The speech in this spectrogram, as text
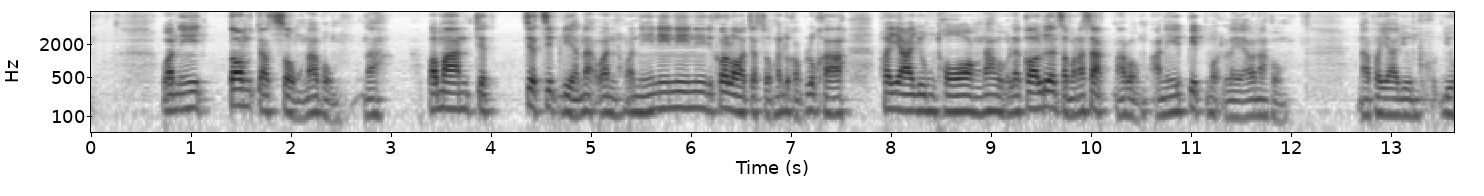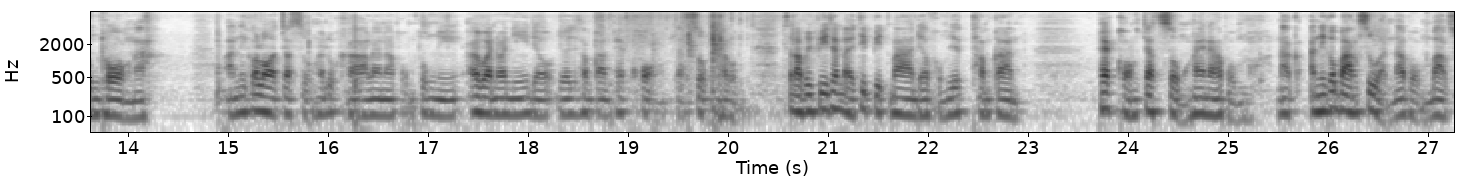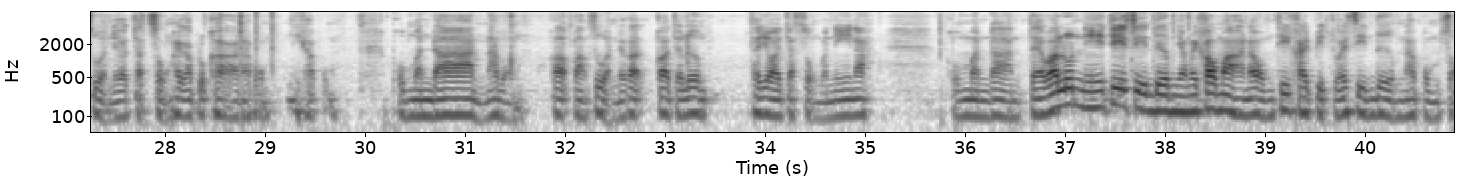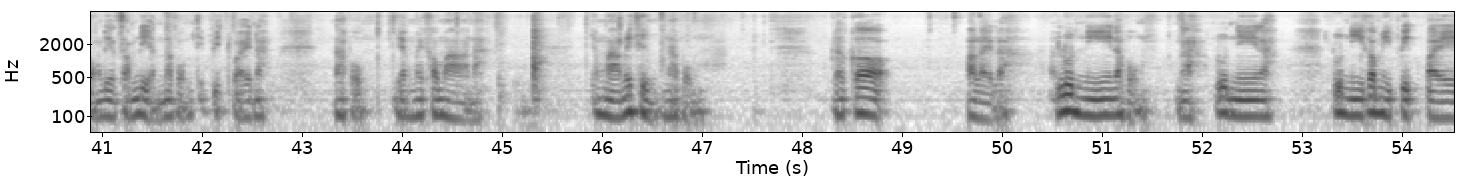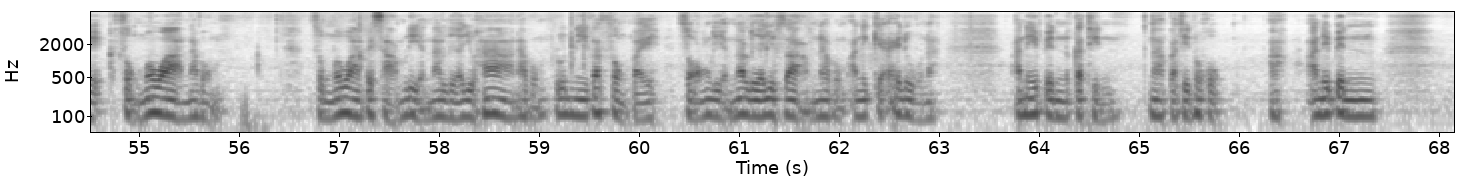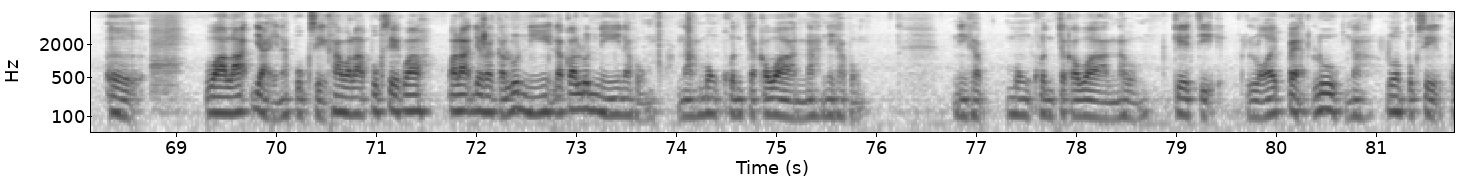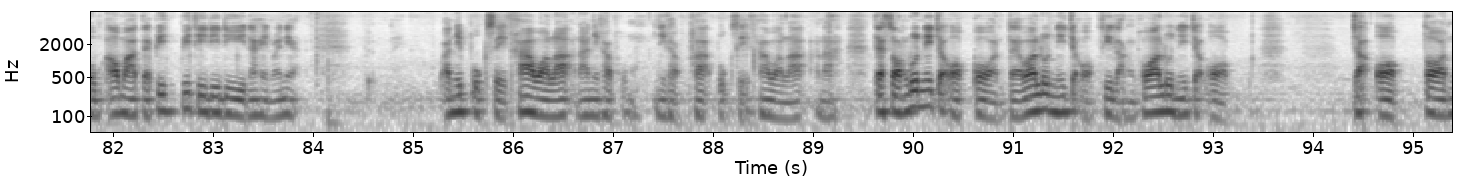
วันนี้ต้องจัดส่งนะครับผมนะประมาณเจ็ด เจ็ดสิบเหรียญนะวันวันนี้นี่นี่นี่ก็รอจัดส่งให้ดูกับลูกค้าพญายุงทองนะครับผมแล้วก็เลื่อนสมณศักดิ์นะผมอันนี้ปิดหมดแล้วนะผมนะพญายุงยุงทองนะ อันนี้ก็รอจัดส่งให้ลูกค้าแล้วนะผมพรุ่งนี้เออวันวันนี้เดี๋ยวเดี๋ยวจะทำการแพ็คของจัดส่งนะครับผมสำหรับพี่ๆท่านใดที่ปิดมาเดี๋ยวผมจะทำการแพ็คของจัดส่งให้นะครับผมนะอันนี้ก็บางส่วนนะผมบางส่วนเดี๋ยวจัดส่งให้กับลูกค้านะผมนี่ครับผมผมบันดาลนะผมก็บางส่วนเดี๋ยวก็ก็จะเริ่ม ทยอยจัดส่งวันนี้นะ ผมบันดาล แต่ว่ารุ่นนี้ที่ซีนเดิมยังไม่เข้ามานะผมที่ใครปิดไว้ซีนเดิมนะผมสองเหรียญสามเหรียญนะผมที่ปิดไว้นะนะผมยังไม่เข้ามานะ ยังมาไม่ถึงนะผม แล้วก็อะไรล่ะ รุ่นนี้นะผมนะรุ่นนี้นะรุ่นนี้ก็มีปิดไปส่งเมื่อวานนะผม ส่งเมื่อวานไปสามเหรียญนะเหลืออยู่ห้านะผมรุ่นนี้ก็ส่งไปสองเหรียญนะเหลืออยู่สามนะผมอันนี้แกะให้ดูนะ อันนี้เป็นกระถินนะกระถินหกหกอะอันนี้เป็นเออวาระใหญ่นะปลุกเสกห้าวาระปลุกเสกว่าวาระเดียวกันกับรุ่นนี้แล้วก็รุ่นนี้นะผมนะมงคลจักรวาลนะนี่ครับผมนี่ครับมงคลจักรวาลนะผมเกจิร้อยแปดรูปนะร่วมปลุกเสกผมเอามาแต่พิพธีดีๆนะเห็นไหมเนี่ยอันนี้ปลุกเสกห้าวาระนะนี่ครับผมนี่ครับพระปลุกเสกห้าวาระนะแต่สองรุ่นนี้จะออกก่อน แต่ว่ารุ่นนี้จะออกทีหลัง เพราะว่ารุ่นนี้จะออก จะออกตอน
